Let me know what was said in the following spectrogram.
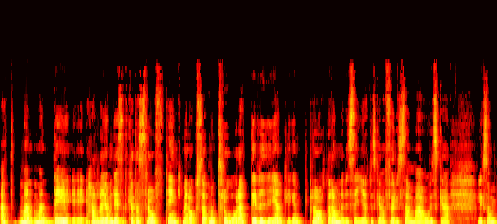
att man, man, det handlar ju om dels ett katastroftänk men också att man tror att det vi egentligen pratar om när vi säger att vi ska vara följsamma och vi ska liksom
